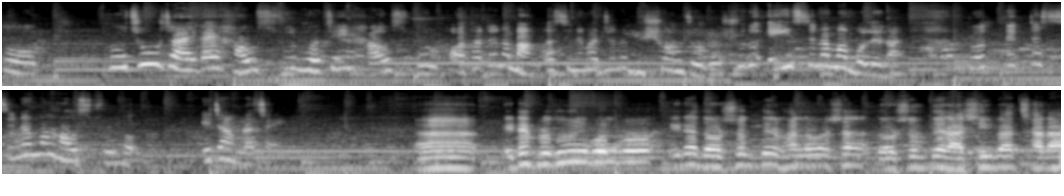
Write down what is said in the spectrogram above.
তো প্রচুর জায়গায় হাউসফুল হচ্ছে এই হাউসফুল কথাটা না বাংলা সিনেমার জন্য ভীষণ জরুরি। শুধু এই সিনেমা বলে নয় প্রত্যেকটা সিনেমা হাউসফুল হোক এটা আমরা চাই। এটা প্রথমেই বলব এটা দর্শকদের ভালোবাসা দর্শকদের আশীর্বাদ ছাড়া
